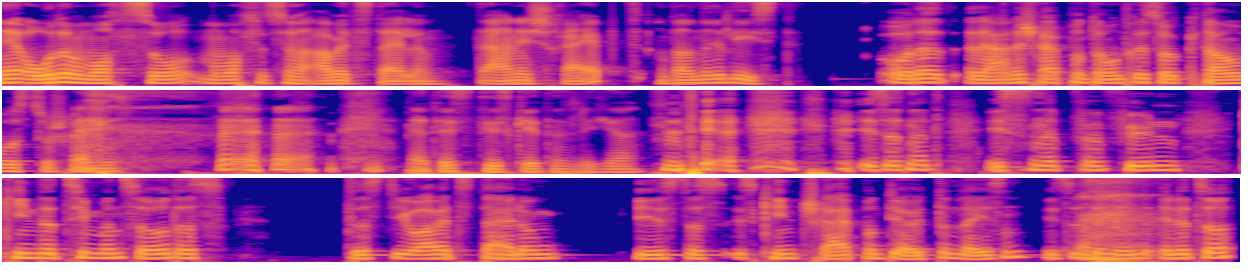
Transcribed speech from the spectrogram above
Ne, oder man macht so, man macht jetzt so eine Arbeitsteilung. Der eine schreibt und der andere liest. Oder der eine schreibt und der andere sagt da, was zu schreiben ist. ja, das, das geht natürlich, ja. ist es nicht, ist es nicht bei vielen Kinderzimmern so, dass, dass die Arbeitsteilung ist, dass das Kind schreibt und die Eltern lesen? Ist das eh nicht so?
